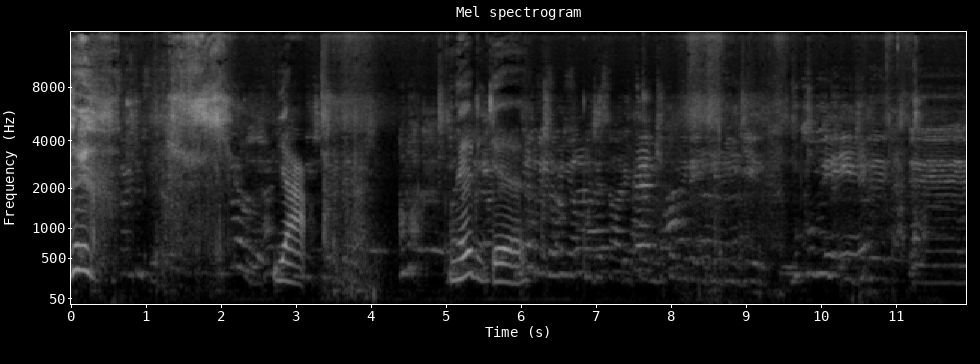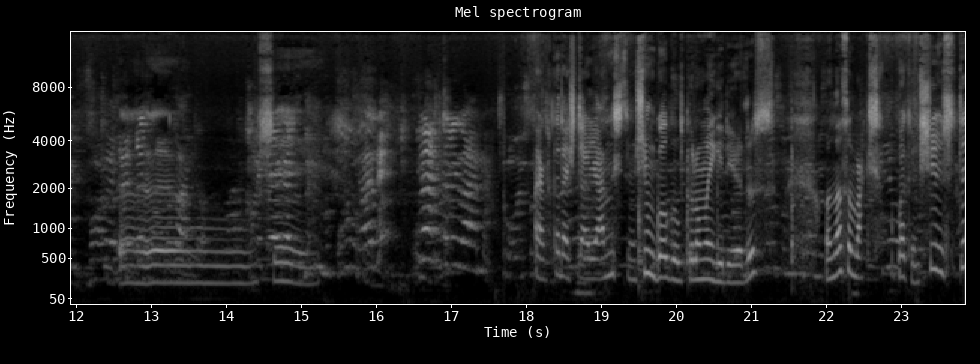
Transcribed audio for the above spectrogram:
ya. Nerede? Arkadaşlar yanlış demişim. Google Chrome'a giriyoruz. Ondan sonra bak, bakın şu üstte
